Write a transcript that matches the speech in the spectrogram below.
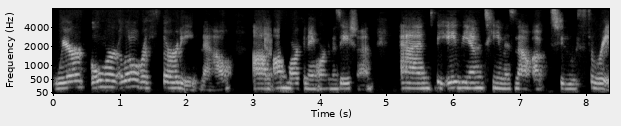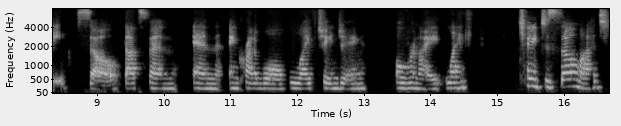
We're over a little over 30 now um, on marketing organization and the ABM team is now up to three. So that's been an incredible, life changing overnight, like changes so much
